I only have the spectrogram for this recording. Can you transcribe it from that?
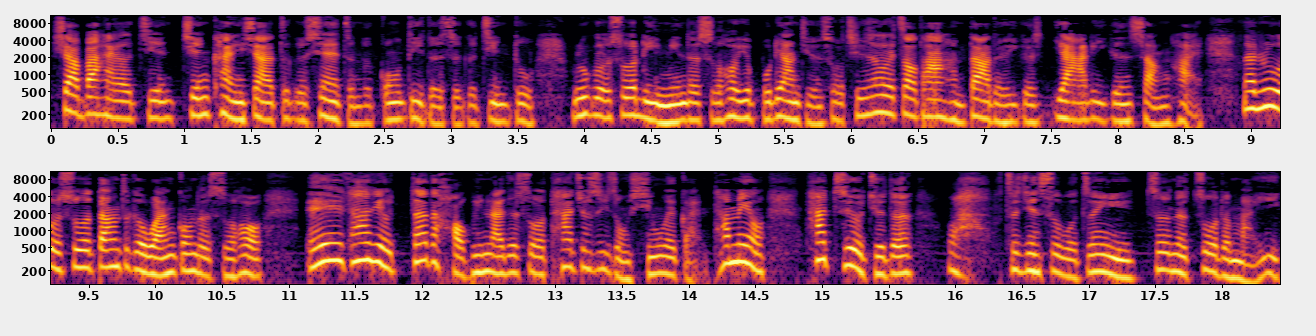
下班还要监监看一下这个现在整个工地的这个进度。如果说李明的时候又不谅解的时候，其实会造他很大的一个压力跟伤害。那如果说当这个完工的时候，诶，他有他的好评来的时候，他就是一种欣慰感。他没有，他只有觉得哇，这件事我终于真的做得满意。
